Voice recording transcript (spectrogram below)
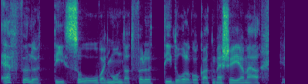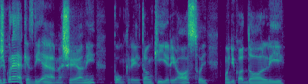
F fölötti szó, vagy mondat fölötti dolgokat meséljem el. És akkor elkezdi elmesélni, konkrétan kírja azt, hogy mondjuk a Dalli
